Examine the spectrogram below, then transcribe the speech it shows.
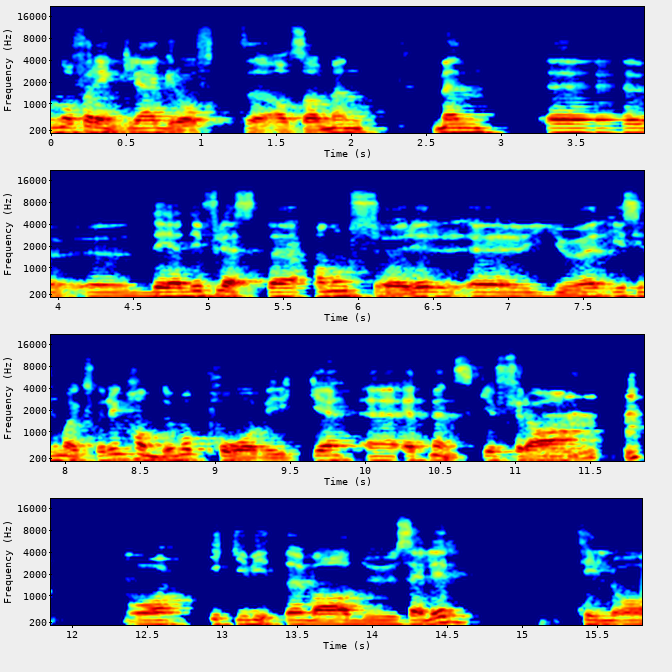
nå, forenkler jeg grovt, altså, men, men eh, det de fleste annonsører eh, gjør i sin markedsføring, handler om å påvirke eh, et menneske fra å ikke vite hva du selger, til å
